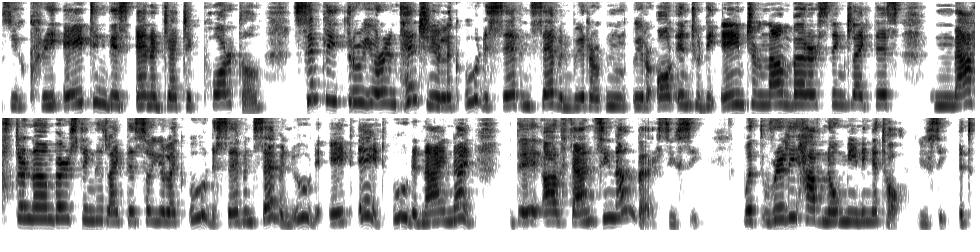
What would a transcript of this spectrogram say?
So you're creating this energetic portal simply through your intention. You're like, ooh, the seven seven. We're mm, we're all into the angel numbers, things like this, master numbers, things like this. So you're like, ooh, the seven seven. Ooh, the eight eight. Ooh, the nine nine. They are fancy numbers. You see but really have no meaning at all, you see. It's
